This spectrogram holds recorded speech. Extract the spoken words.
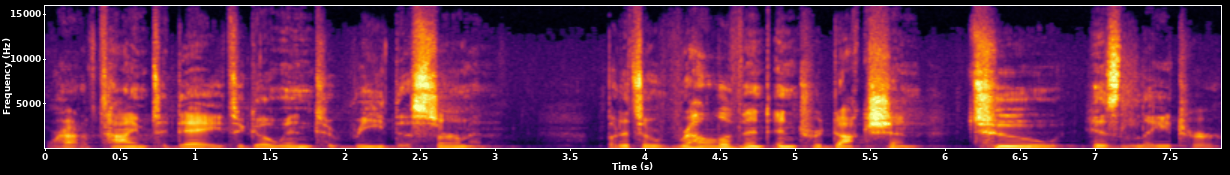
We're out of time today to go in to read this sermon, but it's a relevant introduction to his later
